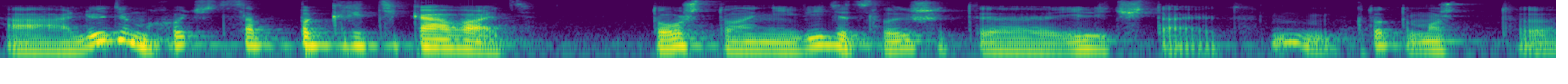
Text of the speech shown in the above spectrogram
а, людям хочется покритиковать то, что они видят, слышат э, или читают. Кто-то может э,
